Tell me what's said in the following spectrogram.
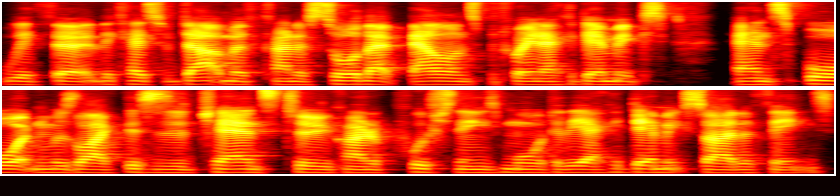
with uh, the case of Dartmouth, kind of saw that balance between academics and sport, and was like, this is a chance to kind of push things more to the academic side of things.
